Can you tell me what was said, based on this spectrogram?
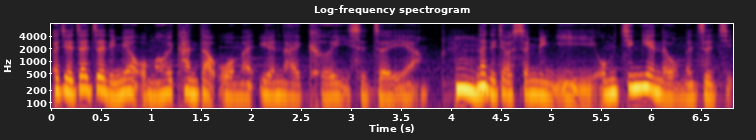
而且在这里面我们会看到我们原来可以是这样。嗯，那个叫生命意义。我们惊艳了我们自己。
